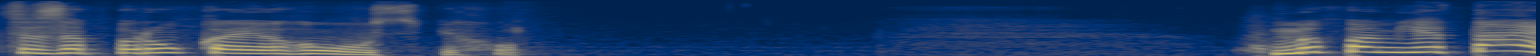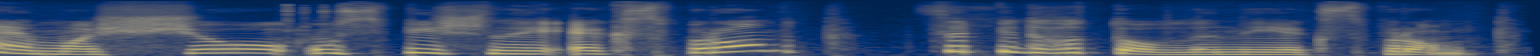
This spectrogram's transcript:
це запорука його успіху. Ми пам'ятаємо, що успішний експромт це підготовлений експромт.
